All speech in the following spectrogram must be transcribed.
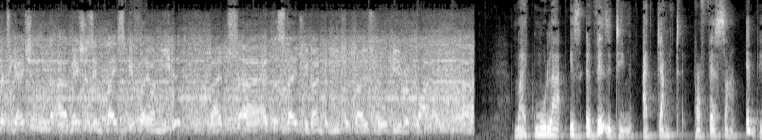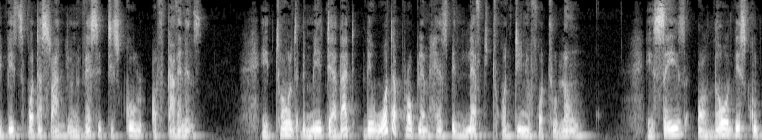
mitigation uh, measures in place if they are needed, but uh, at this stage we don't believe that those will be required. Mike Muller is a visiting adjunct professor at the Witwatersrand University School of Governance. He told the media that the water problem has been left to continue for too long. He says although this could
